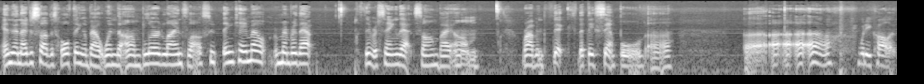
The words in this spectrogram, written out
And then I just saw this whole thing about when the um, Blurred Lines lawsuit thing came out. Remember that? They were saying that song by um, Robin Thicke that they sampled. Uh, uh, uh, uh, uh, uh, what do you call it?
